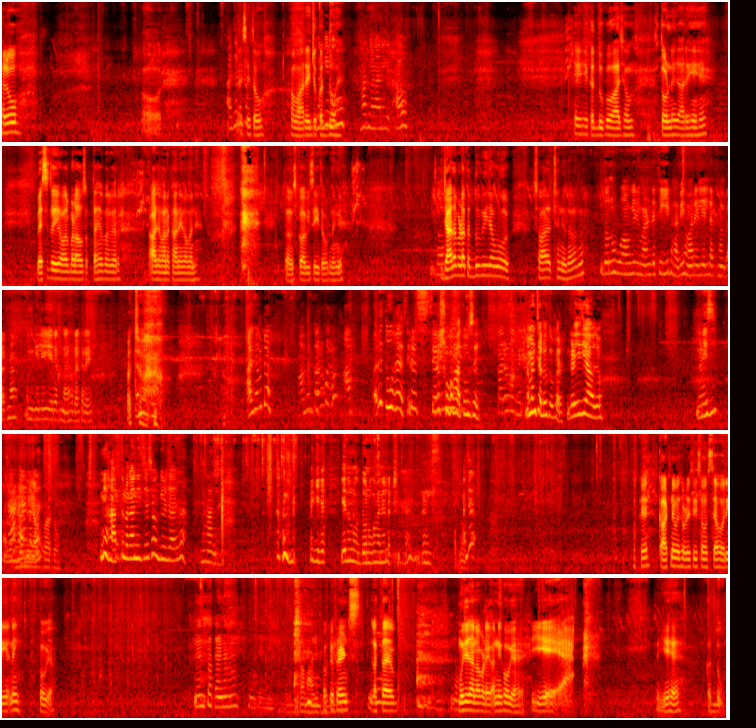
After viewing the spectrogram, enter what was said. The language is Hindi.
हेलो। और वैसे तो हमारे जो कद्दू है। हाथ लगाने के आओ। ये कद्दू को आज हम तोड़ने जा रहे हैं। वैसे तो ये और बड़ा हो सकता है मगर आज हमारा खाने का मन है। तो हम इसको अभी से ही तोड़ देंगे। ज़्यादा बड़ा कद्दू भी जब वो स्वाद अच्छा नहीं होता ना उसमें। दोनों बुआओं की डिमांड थी भाभी हमारे लिए रख, रखना उनके लिए ये रखना रख रहे। अच्छा। आजा बेटा। अरे तू है तेरे तेरे शुभ हाथों से। नमन चलो तू कर। गणेश जी आओ जाओ। गणेश जी आ हाथ लगाओ। नहीं हाथ तो लगा नीचे से वो गिर जाएगा। ये ये दोनों दोनों को मैंने लक्ष्मी है गणेश। अच्छा ओके काटने में थोड़ी सी समस्या हो रही है। नहीं हो गया। पकड़ना है। ओके फ्रेंड्स लगता है अब मुझे जाना पड़ेगा। निक हो गया है। ये तो ये है कद्दू।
